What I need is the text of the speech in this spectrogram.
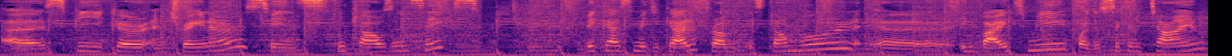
uh, speaker and trainer since 2006. Bikas Medical from Istanbul uh, invites me for the second time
